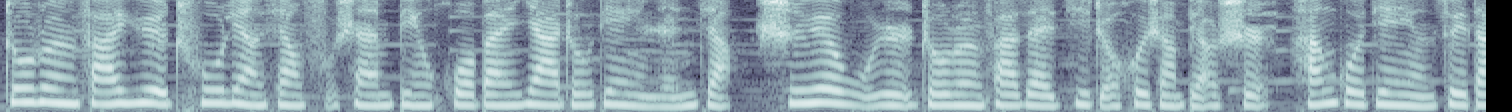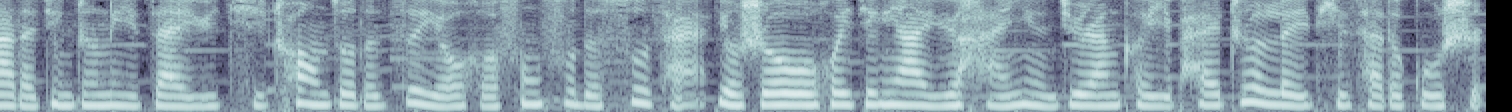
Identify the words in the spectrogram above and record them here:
周润发月初亮相釜山，并获颁亚洲电影人奖。十月五日，周润发在记者会上表示，韩国电影最大的竞争力在于其创作的自由和丰富的素材。有时候会惊讶于韩影居然可以拍这类题材的故事，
